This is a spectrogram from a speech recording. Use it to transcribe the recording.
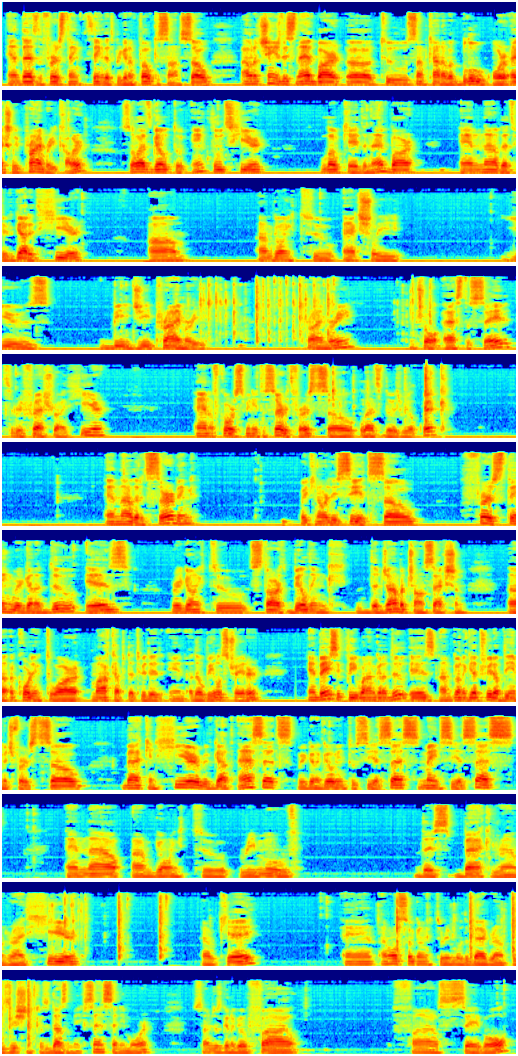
and that's the first thing, thing that we're going to focus on. So I want to change this navbar uh, to some kind of a blue or actually primary color. So let's go to includes here, locate the navbar, and now that we've got it here, um, I'm going to actually use bg primary. Primary control s to save it refresh right here. And of course we need to serve it first so let's do it real quick. And now that it's serving we can already see it. So first thing we're gonna do is we're going to start building the Jumbotron section uh, according to our mockup that we did in Adobe Illustrator. And basically what I'm to do is I'm to get rid of the image first. So back in here we've got assets, we're to go into CSS, main CSS, and now I'm going to remove this background right here Okay. And I'm also going to remove the background position because it doesn't make sense anymore. So I'm just going to go File, File, Save All.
